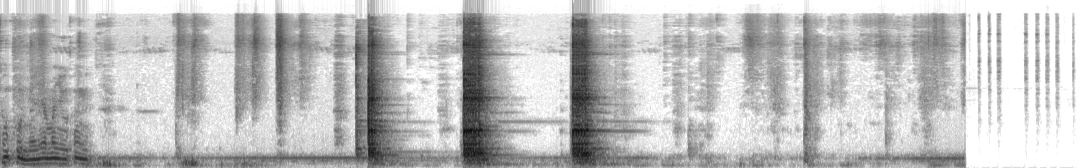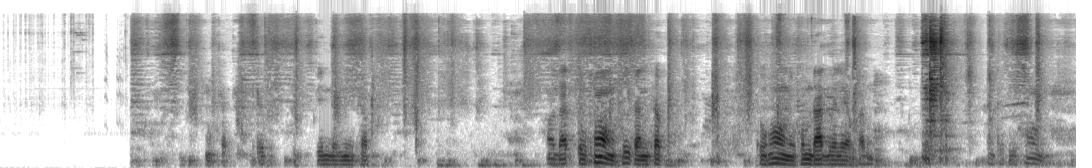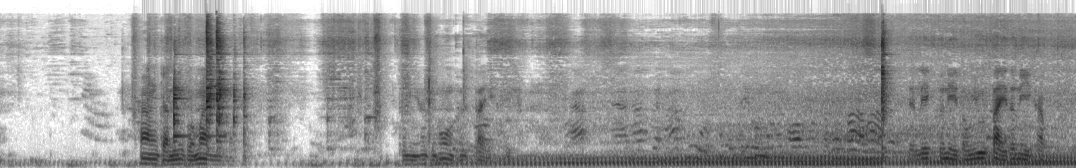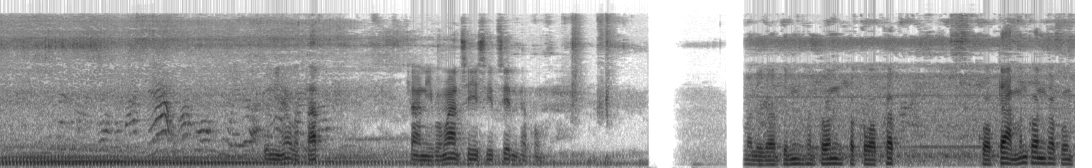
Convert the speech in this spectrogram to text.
ทั้งฝุ่นเลยยังมาอยู่ทั้งนี้นะครับเป็นแบบนี้ครับเอาดัดตัวห้องที่กันครับ ตัวห้องนี่ผมดัดไว้แล้วครับอันก็สีห้องห่างกันนี่ประมาณ ตรงนี้เขาจะห้องข้างใต้แต่เล็กตัวนี้ต้องอยู่ใต้ตัวนี้ครับ ตัวนี้เขาก็ตัดจากนี้ประมาณ40เส้นครับผมมาเลยก็เป็นขั้นตอนประกอบครับประกอบด้ามมันก่อนครับผม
